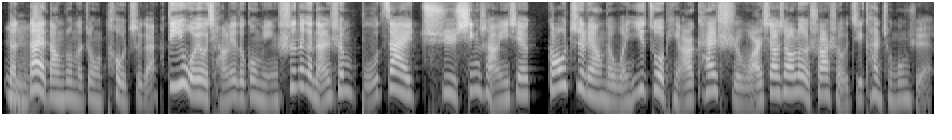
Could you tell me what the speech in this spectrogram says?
等嗯待当中的这种透支感。第一，我有强烈的共鸣，是那个男生不再去欣赏一些高质量的文艺作品，而开始玩消消乐、刷手机、看成功学。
